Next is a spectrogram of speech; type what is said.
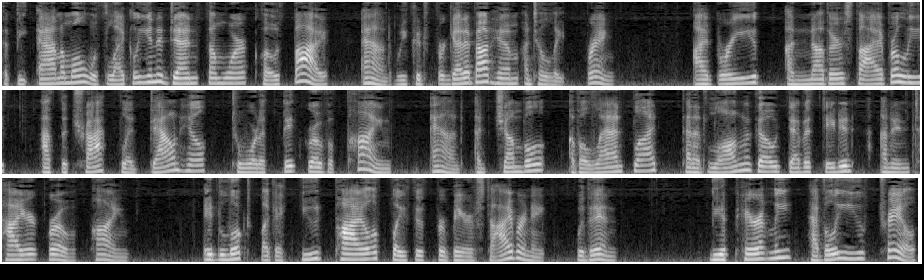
that the animal was likely in a den somewhere close by, and we could forget about him until late spring. I breathed another sigh of relief as the track fled downhill toward a thick grove of pines and a jumble of a landslide that had long ago devastated an entire grove of pines. It looked like a huge pile of places for bears to hibernate within. The apparently heavily used trail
